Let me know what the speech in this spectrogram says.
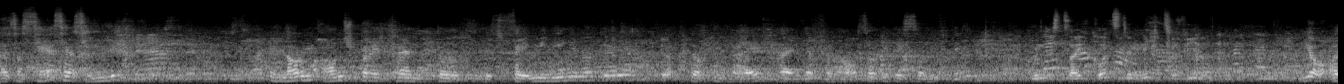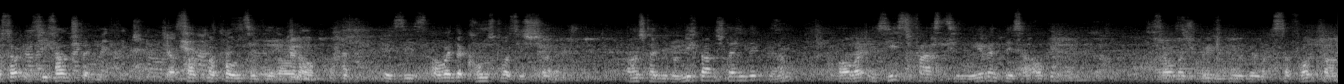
also sehr, sehr sinnlich. Enorm ansprechend durch das Feminine natürlich, Ja. durch die Weichheit der Frau, sage ich das so richtig? Und es zeigt trotzdem nicht zu viel. Ja, also es ist anständig. Das sagt man bei uns in Tirol. Genau. Es ist, aber in der Kunst was ist schon anständig und nicht anständig. Ja. Aber es ist faszinierend, das Auge. So was spricht mir sofort an.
